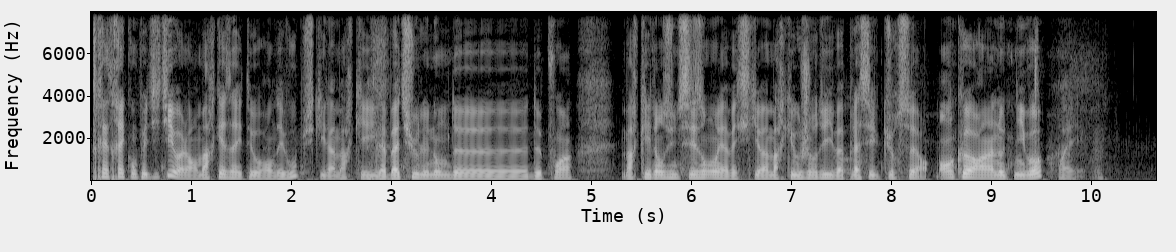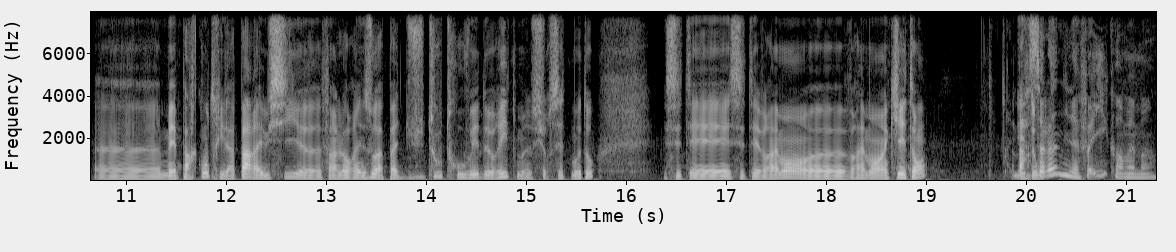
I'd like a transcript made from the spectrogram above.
très très compétitive. Alors Marquez a été au rendez-vous puisqu'il a marqué, il a battu le nombre de, de points marqués dans une saison et avec ce qu'il va marquer aujourd'hui, il va placer le curseur encore à un autre niveau. Ouais. Euh, mais par contre, il n'a pas réussi. euh, Enfin, Lorenzo a pas du tout trouvé de rythme sur cette moto. C'était, c'était vraiment, euh, vraiment inquiétant. Et donc- Barcelone, il a failli quand même, hein,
